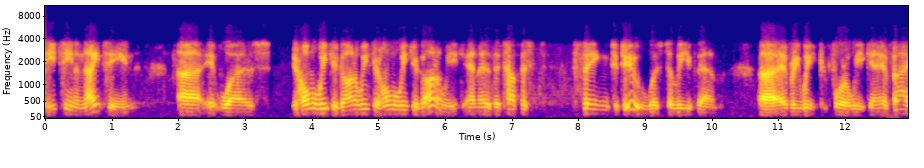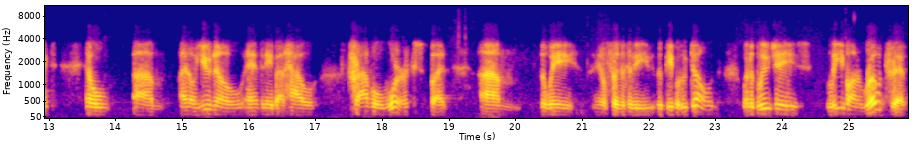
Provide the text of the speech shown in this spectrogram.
18 and 19, uh, it was you're home a week, you're gone a week, you're home a week, you're gone a week, and the, the toughest thing to do was to leave them uh, every week for a week. And in fact, you know, um, I know you know Anthony about how travel works, but um, the way you know for the, the the people who don't, when the Blue Jays leave on a road trip,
